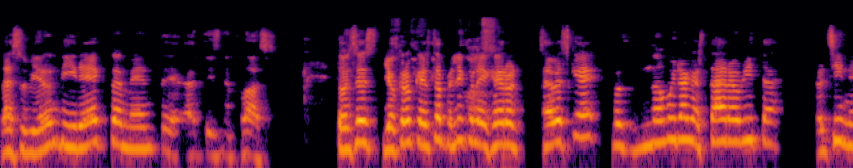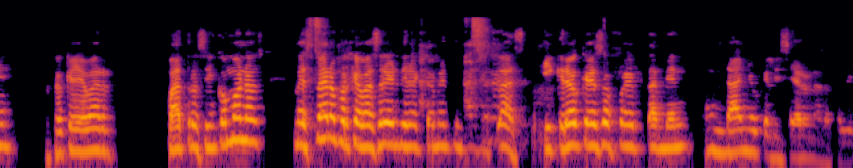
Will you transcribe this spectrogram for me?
las subieron directamente a Disney Plus. Entonces, yo creo que esta película dijeron, ¿sabes qué? Pues no voy a gastar ahorita al cine, tengo que llevar cuatro o cinco monos, me espero porque va a salir directamente en Disney Plus. Y creo que eso fue también un daño que le hicieron a la película.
